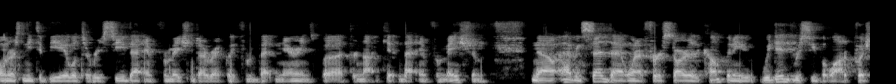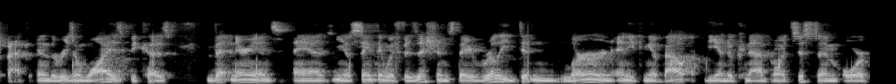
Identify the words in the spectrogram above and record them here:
owners need to be able to receive that information directly from veterinarians but they're not getting that information. Now having said that when i first started the company we did receive a lot of pushback. And the reason why is because veterinarians and you know same thing with physicians they really didn't learn anything about the endocannabinoid system or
